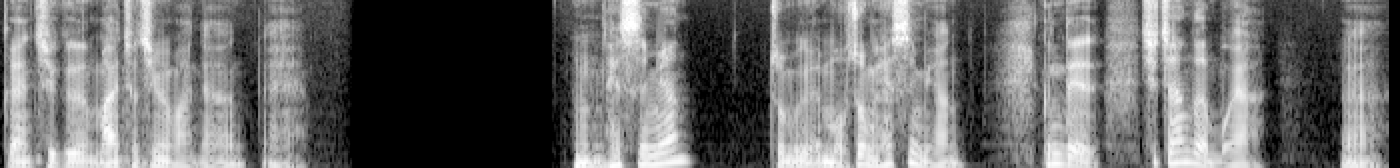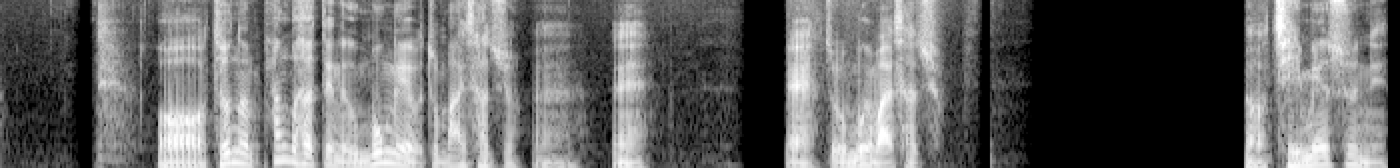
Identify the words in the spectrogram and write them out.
그냥 지금 11,700만 원. 예. 음, 했으면 좀 뭐 좀 했으면 근데 실제 한 건 뭐야? 예. 어, 저는 판거 살 때는 음봉에 좀 많이 사죠. 예. 예. 예, 좀 음봉에 많이 사죠. 어, 재매수는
